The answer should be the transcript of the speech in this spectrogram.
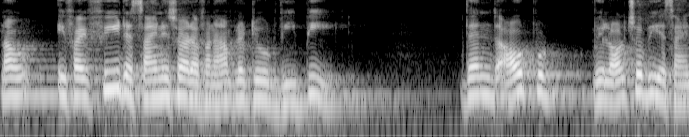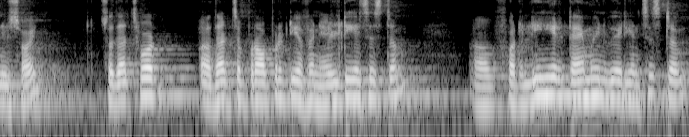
Now, if I feed a sinusoid of an amplitude Vp, then the output will also be a sinusoid. So that's what uh, that's a property of an LTI system uh, for a linear time invariant system,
